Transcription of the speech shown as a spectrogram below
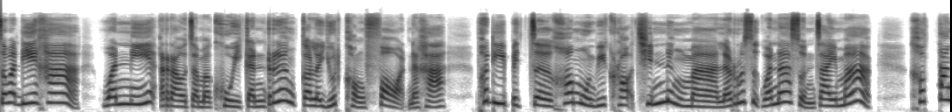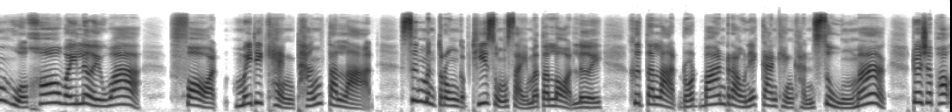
สวัสดีค่ะ วันนี้เราจะมาคุยกันเรื่องกลยุทธ์ของ Ford นะคะ พอดีไปเจอข้อมูลวิเคราะห์ชิ้นหนึ่งมา แล้วรู้สึกว่าน่าสนใจมาก เขาตั้งหัวข้อไว้เลยว่า Ford ไม่ได้แข่งทั้งตลาด ซึ่งมันตรงกับที่สงสัยมาตลอดเลย คือตลาดรถบ้านเราเนี่ยการแข่งขันสูงมาก โดยเฉพาะ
